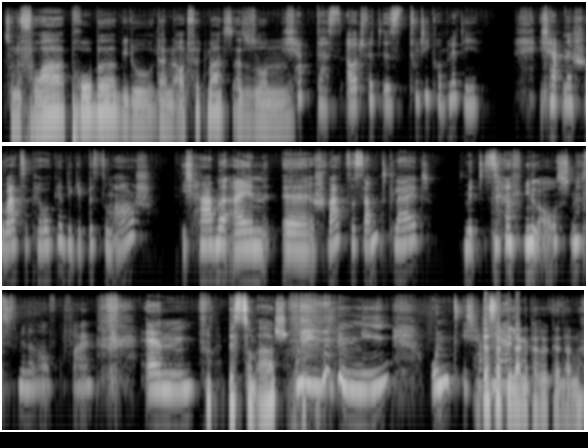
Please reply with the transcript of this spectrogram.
So eine Vorprobe, wie du dein Outfit machst? Also so ein. Ich hab das. Outfit ist tutti completti. Ich habe eine schwarze Perücke, die geht bis zum Arsch. Ich habe ein äh, schwarzes Samtkleid mit sehr viel Ausschnitt, ist mir dann aufgefallen. Ähm, Bis zum Arsch. nee. Und ich habe Deshalb die lange Perücke dann. ne?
